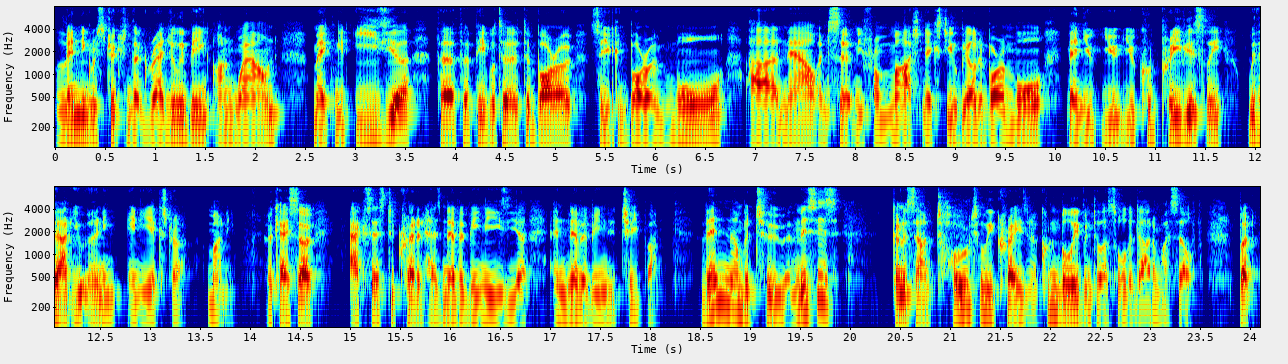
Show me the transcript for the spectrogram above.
lending restrictions are gradually being unwound, making it easier for, for people to, to borrow. So you can borrow more uh, now, and certainly from March next year, you'll be able to borrow more than you, you, you could previously without you earning any extra money. Okay, so access to credit has never been easier and never been cheaper. Then, number two, and this is going to sound totally crazy, and I couldn't believe until I saw the data myself. But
